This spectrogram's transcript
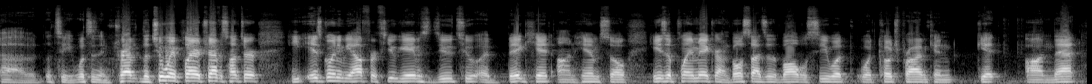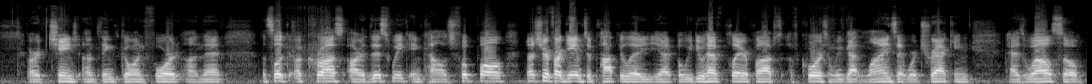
Uh, let's see, what's his name? Trav- the two-way player, Travis Hunter. He is going to be out for a few games due to a big hit on him. So he's a playmaker on both sides of the ball. We'll see what what Coach Prime can get on that or change on things going forward on that. Let's look across our this week in college football. Not sure if our games have populated yet, but we do have player props, of course, and we've got lines that we're tracking as well. So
